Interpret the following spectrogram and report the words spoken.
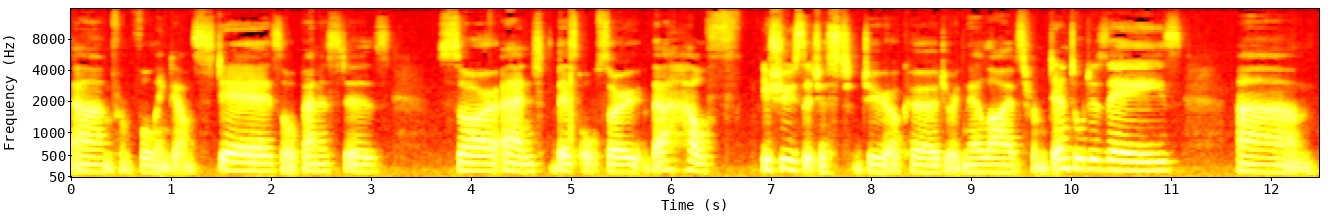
um, from falling downstairs or banisters. So, and there's also the health issues that just do occur during their lives from dental disease, um,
